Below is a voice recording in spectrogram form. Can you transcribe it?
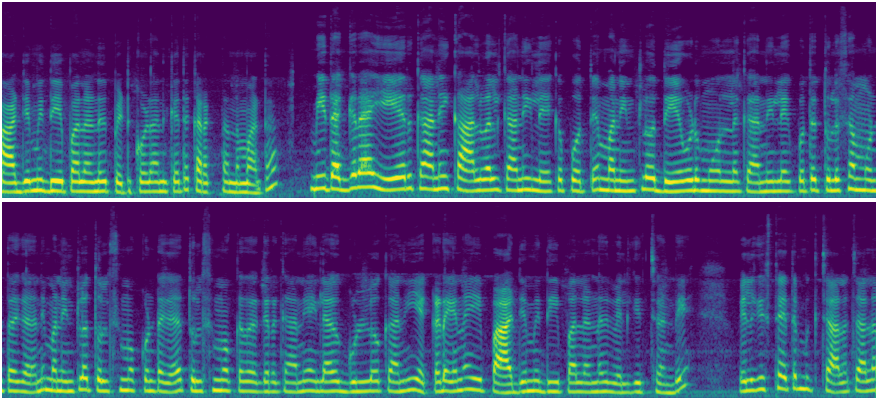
పాడ్యమి దీపాలు అనేది పెట్టుకోవడానికి అయితే కరెక్ట్ అన్నమాట. మీ దగ్గర ఏరు కానీ కాలువలు కానీ లేకపోతే మన ఇంట్లో దేవుడు మూలన కానీ లేకపోతే తులసమ్మ ఉంటుంది కదండి మన ఇంట్లో తులసి మొక్క ఉంటుంది కదా తులసి మొక్క దగ్గర కానీ ఇలాగ గుళ్ళో కానీ ఎక్కడైనా ఈ పాడ్యమి దీపాలు అనేది వెలిగించండి. వెలిగిస్తే అయితే మీకు చాలా చాలా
